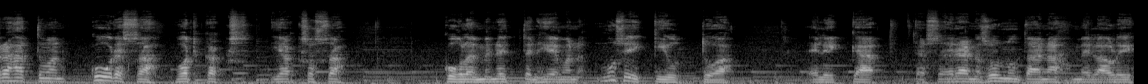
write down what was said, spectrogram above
Rahattoman kuudessa podcast-jaksossa kuulemme nytten hieman musiikkijuttua. Eli tässä eräänä sunnuntaina meillä oli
